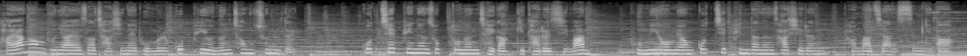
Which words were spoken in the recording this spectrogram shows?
다양한 분야에서 자신의 봄을 꽃피우는 청춘들. 꽃이 피는 속도는 제각기 다르지만 봄이 오면 꽃이 핀다는 사실은 변하지 않습니다.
